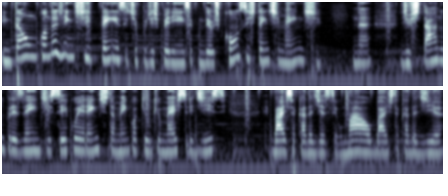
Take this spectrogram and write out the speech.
Então, quando a gente tem esse tipo de experiência com Deus consistentemente, né, de estar no presente e ser coerente também com aquilo que o mestre disse, basta cada dia seu mal, basta cada dia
